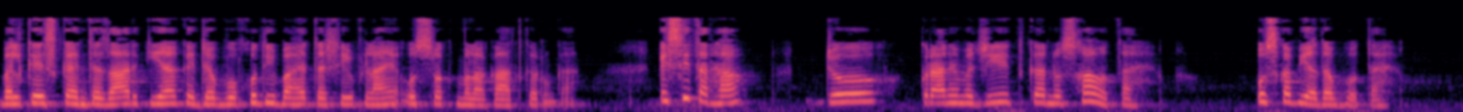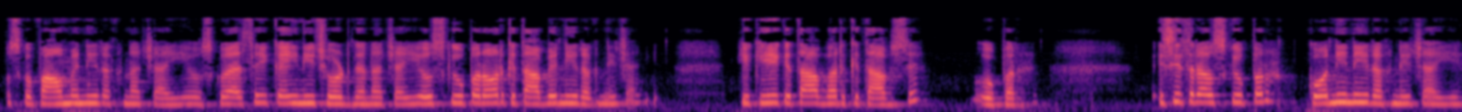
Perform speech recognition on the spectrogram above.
بلکہ اس کا انتظار کیا کہ جب وہ خود ہی باہر تشریف لائیں، اس وقت ملاقات کروں گا۔ اسی طرح جو قرآن مجید کا نسخہ ہوتا ہے، اس کا بھی ادب ہوتا ہے۔ اس کو پاؤں میں نہیں رکھنا چاہیے، اس کو ایسے ہی کہیں نہیں چھوڑ دینا چاہیے، اس کے اوپر اور کتابیں نہیں رکھنی چاہیے، کیونکہ یہ کتاب ہر کتاب سے اوپر ہے۔ اسی طرح اس کے اوپر کونی نہیں رکھنی چاہیے۔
